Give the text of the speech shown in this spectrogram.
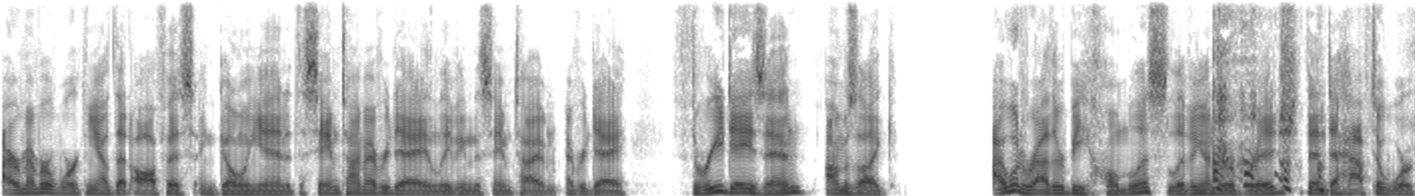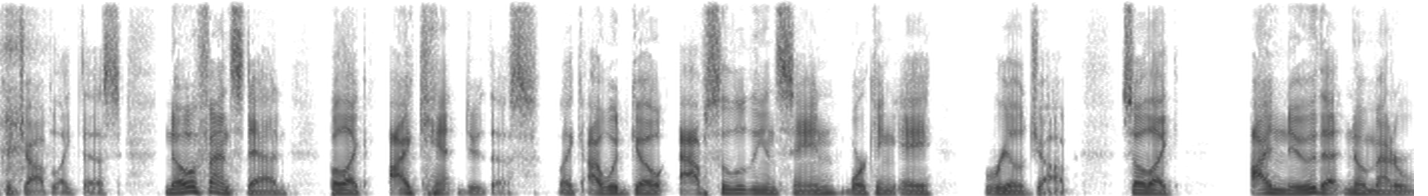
I remember working out that office and going in at the same time every day and leaving the same time every day. Three days in, I was like, I would rather be homeless living under a bridge than to have to work a job like this. No offense, Dad, but like I can't do this. Like I would go absolutely insane working a real job. So like I knew that no matter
